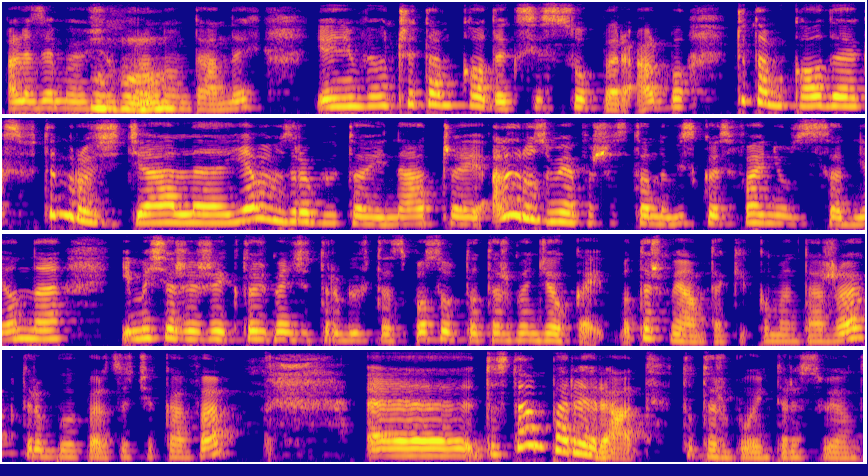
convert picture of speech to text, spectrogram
ale zajmują się mhm. ochroną danych. I oni mówią, czytam kodeks, jest super, albo czytam kodeks w tym rozdziale, ja bym zrobił to inaczej, ale rozumiem wasze stanowisko, jest fajnie uzasadnione i myślę, że jeżeli ktoś będzie to robił w ten sposób, to też będzie ok, bo też miałam takie komentarze, które były bardzo ciekawe. E, dostałam parę rad, to też było interesujące.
